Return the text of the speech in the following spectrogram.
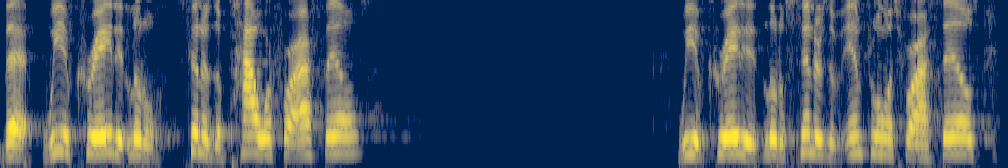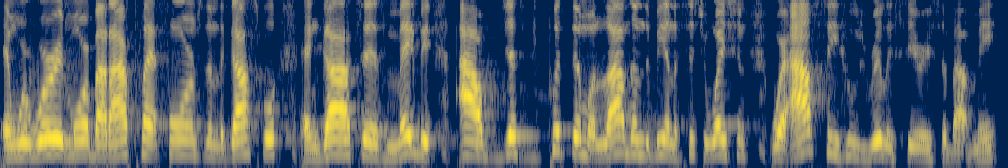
That we have created little centers of power for ourselves we have created little centers of influence for ourselves, and we're worried more about our platforms than the gospel. And God says, maybe I'll just put them, allow them to be in a situation where I'll see who's really serious about me.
